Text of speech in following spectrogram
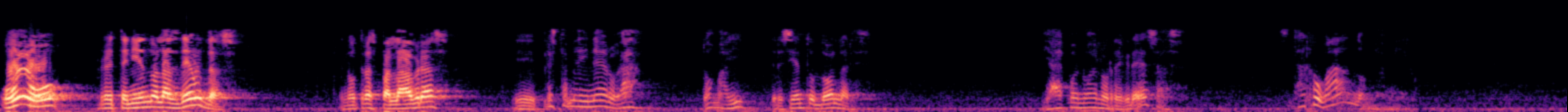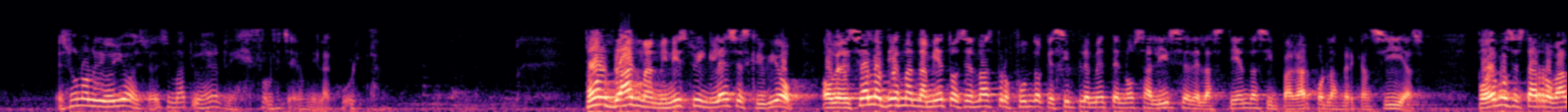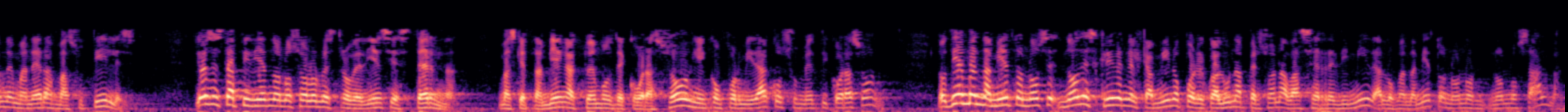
O reteniendo las deudas. En otras palabras, eh, préstame dinero, ah, toma ahí, 300 dólares. Ya después no se lo regresas. Estás robando, mi amigo. Eso no lo digo yo, eso es Matthew Henry, no me echen a mí la culpa. Paul Blackman, ministro inglés, escribió, obedecer los diez mandamientos es más profundo que simplemente no salirse de las tiendas sin pagar por las mercancías. Podemos estar robando en maneras más sutiles. Dios está pidiendo no solo nuestra obediencia externa, mas que también actuemos de corazón y en conformidad con su mente y corazón. Los diez mandamientos no, describen el camino por el cual una persona va a ser redimida. Los mandamientos no nos, salvan.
